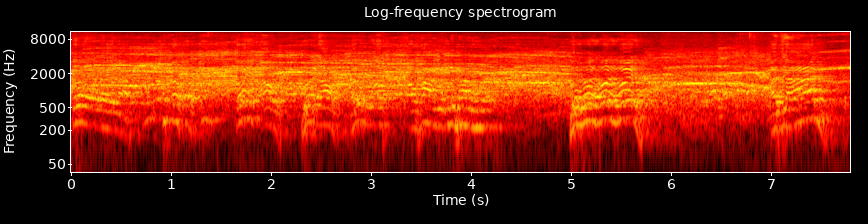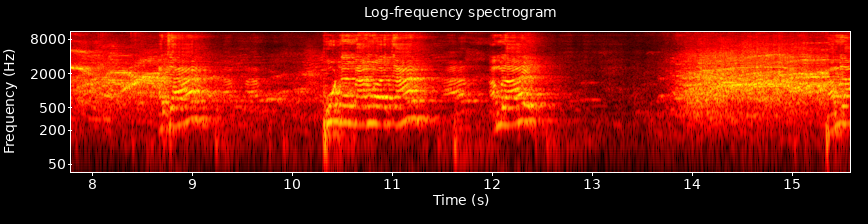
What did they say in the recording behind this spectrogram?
เฮ้ยอะไรล่ะเฮ้ยเอาเฮ้ยเอาเฮ้ย เอาผ้าลงไม่ผ้าลงเฮ้ยเฮ้ยเฮ้ยเฮ้ยอาจารย์ อาจารย์ พูดดังๆหน่อยอาจารย์ทำอะไรทำอะไร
